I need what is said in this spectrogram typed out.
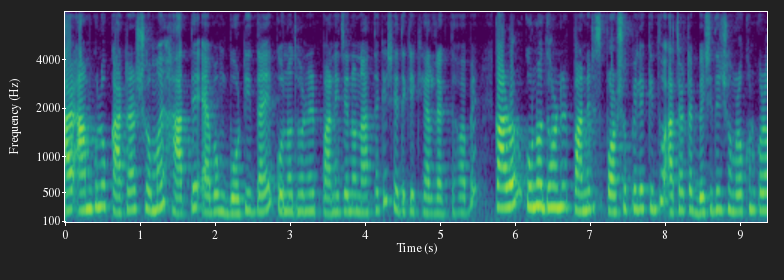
আর আমগুলো কাটার সময় হাতে এবং বটি দায়ে কোনো ধরনের পানি যেন না থাকে, সেদিকে খেয়াল রাখতে হবে। কারণ কোনো ধরনের পানির স্পর্শ পেলে কিন্তু আচারটা বেশি দিন সংরক্ষণ করা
